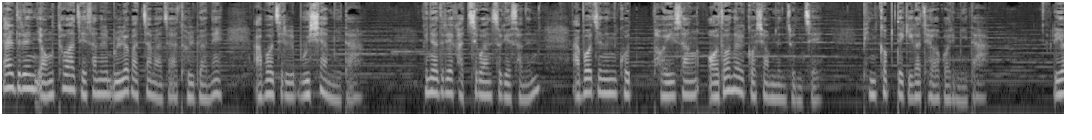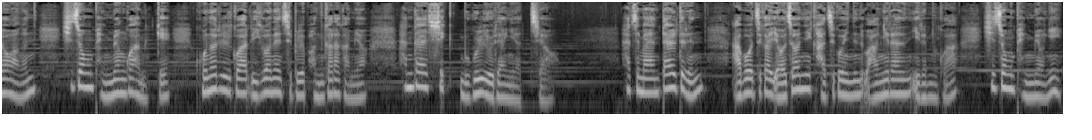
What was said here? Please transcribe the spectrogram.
딸들은 영토와 재산을 물려받자마자 돌변해 아버지를 무시합니다. 그녀들의 가치관 속에서는 아버지는 곧 더 이상 얻어낼 것이 없는 존재, 빈껍데기가 되어버립니다. 리어 왕은 시종 100명과 함께 고너릴과 리건의 집을 번갈아 가며 한 달씩 묵을 요량이었지요. 하지만 딸들은 아버지가 여전히 가지고 있는 왕이라는 이름과 시종 100명이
